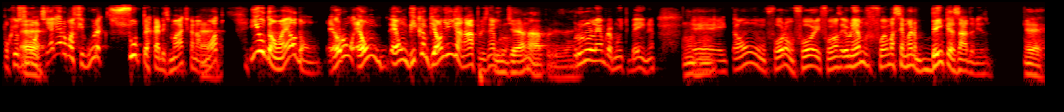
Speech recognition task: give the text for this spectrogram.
porque o Simoncelli era uma figura super carismática na moto, e o Dom Eldon é um, é um, é um bicampeão de Indianápolis, né, Bruno? Indianápolis, é. Bruno lembra muito bem, né? Uhum. então foram, foi, foi, eu lembro, foi uma semana bem pesada mesmo. É,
